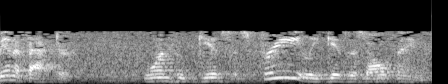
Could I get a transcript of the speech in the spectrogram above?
benefactor, one who gives us, freely gives us all things.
